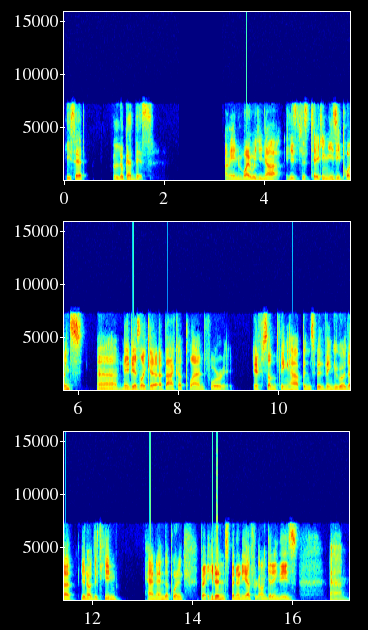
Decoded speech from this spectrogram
he said, "Look at this." I mean why would you not? He's just taking easy points. Uh, maybe as like a, a backup plan for if something happens with Vingegaard that you know the team can end up winning. But he didn't spend any effort on getting these. Um,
